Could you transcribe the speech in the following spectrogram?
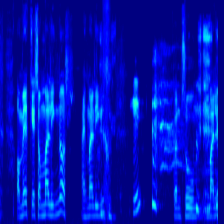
Hombre, es que son malignos. Hay malignos. Con su No, no,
